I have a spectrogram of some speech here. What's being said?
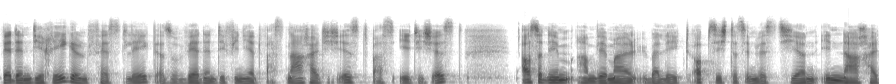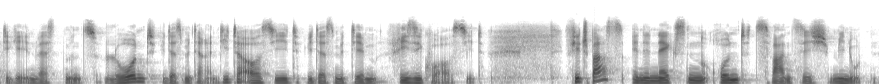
wer denn die Regeln festlegt, also wer denn definiert, was nachhaltig ist, was ethisch ist. Außerdem haben wir mal überlegt, ob sich das Investieren in nachhaltige Investments lohnt, wie das mit der Rendite aussieht, wie das mit dem Risiko aussieht. Viel Spaß in den nächsten rund 20 Minuten.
